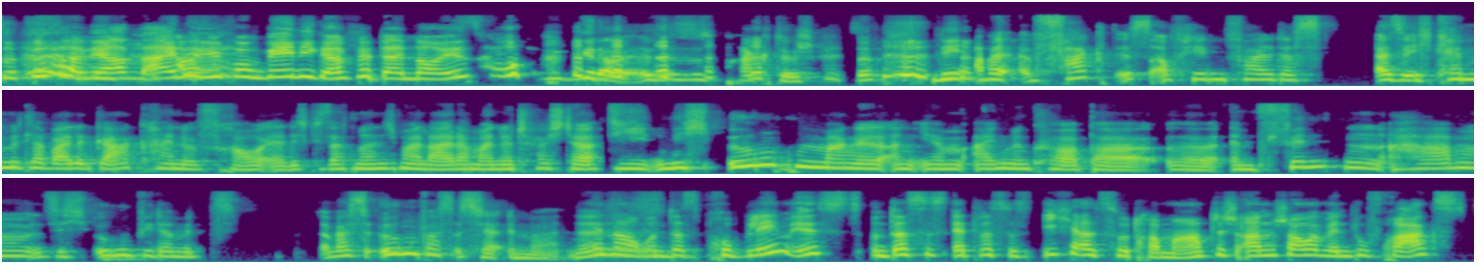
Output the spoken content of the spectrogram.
so, wir haben eine aber, Übung weniger für dein neues Buch. genau, das ist praktisch. So. Nee, aber Fakt ist auf jeden Fall, dass also ich kenne mittlerweile gar keine Frau, ehrlich gesagt, noch nicht mal leider meine Töchter, die nicht irgendeinen Mangel an ihrem eigenen Körper äh, empfinden, haben, sich irgendwie damit aber es, irgendwas ist ja immer. Ne? Genau, und das Problem ist, und das ist etwas, das ich als so dramatisch anschaue, wenn du fragst,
